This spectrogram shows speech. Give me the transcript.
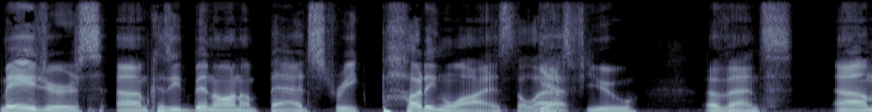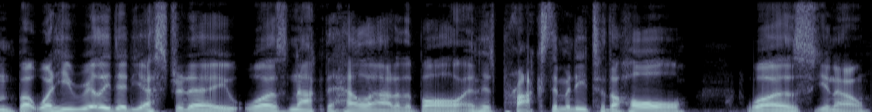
majors, because um, he'd been on a bad streak putting wise the last yeah. few events. Um, but what he really did yesterday was knock the hell out of the ball, and his proximity to the hole was, you know,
